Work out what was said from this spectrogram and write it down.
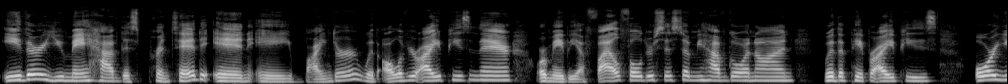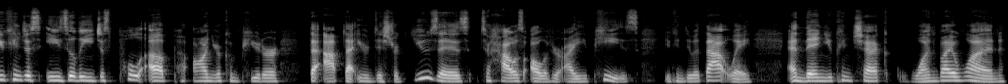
Either you may have this printed in a binder with all of your IEPs in there, or maybe a file folder system you have going on with the paper IEPs, or you can just easily just pull up on your computer the app that your district uses to house all of your IEPs. You can do it that way. And then you can check one by one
